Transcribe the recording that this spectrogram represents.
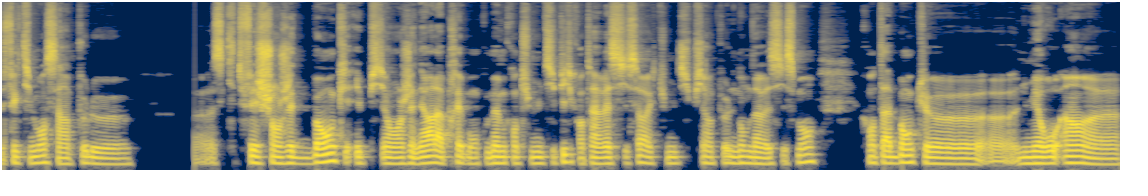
effectivement, c'est un peu le euh, ce qui te fait changer de banque. Et puis en général, après, bon, même quand tu multiplies, quand tu es investisseur et que tu multiplies un peu le nombre d'investissements, quand ta banque euh, euh, numéro un,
